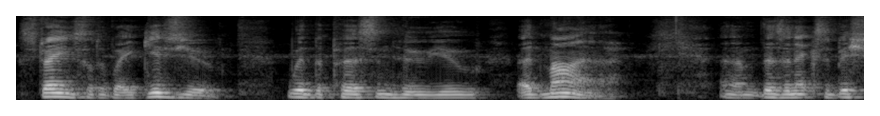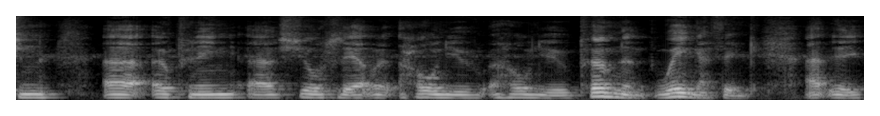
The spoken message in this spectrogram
strange sort of way gives you with the person who you admire. Um, there's an exhibition uh, opening uh, shortly, a whole new, a whole new permanent wing, I think, at the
